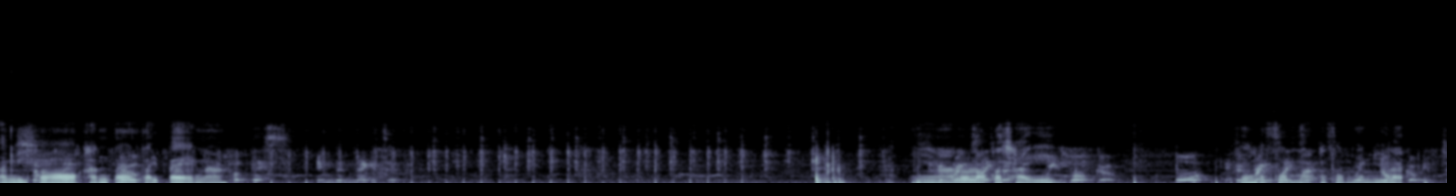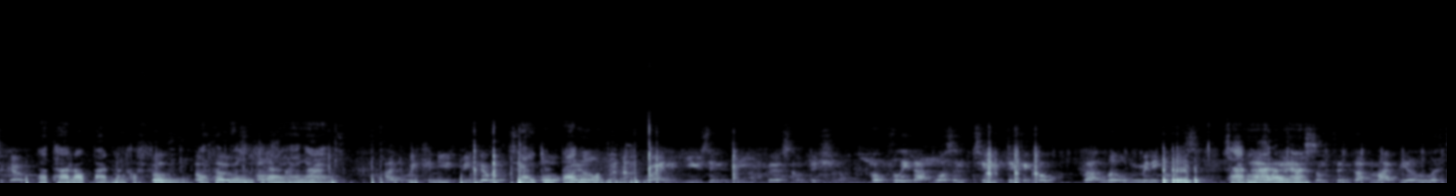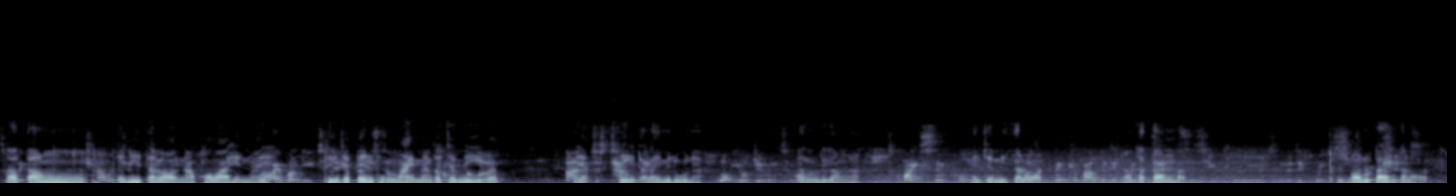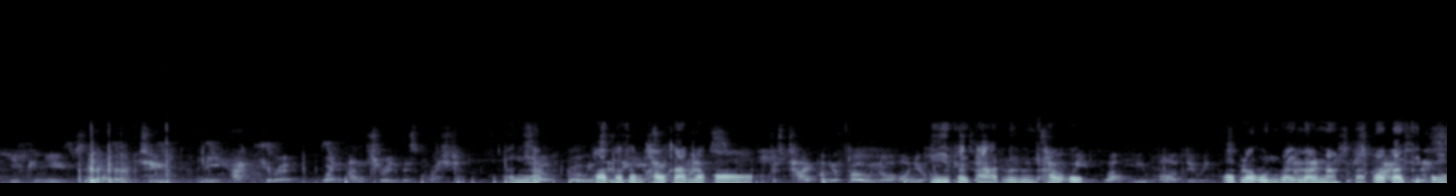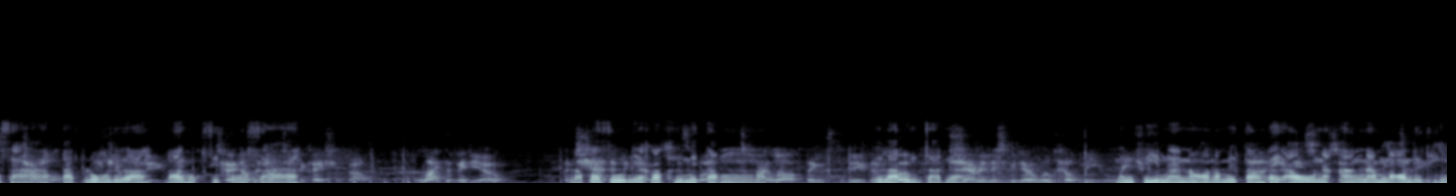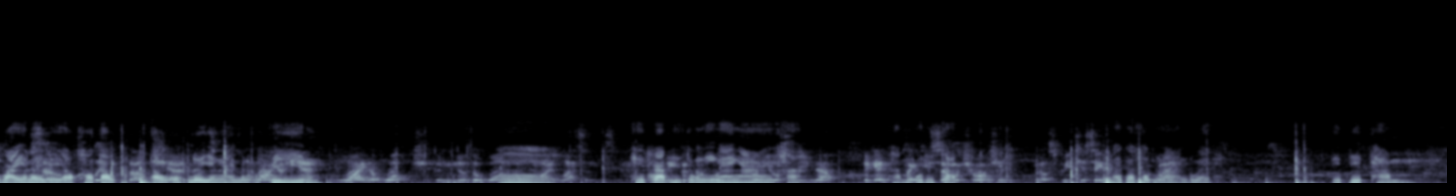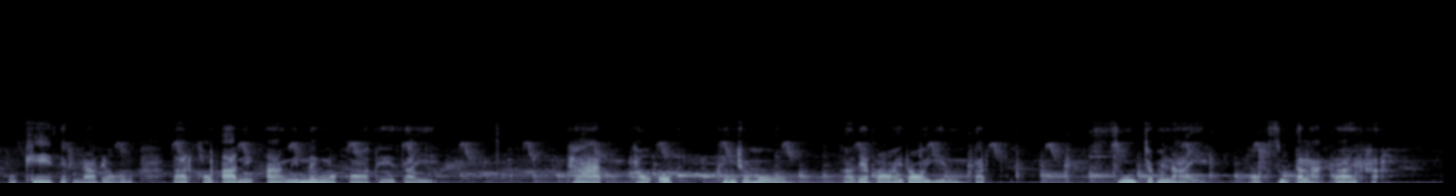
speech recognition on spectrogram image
อันนี้ก็ขั้นตอนใส่แป้งนะเนี่ยแล้วเราก็ใช้เครื่องผสมอะผสมอย่างนี้แหละเพราะถ้าเราปาดมันก็ฟูผสมอย่างนี้ก็ได้ง่ายๆใส่จนแป้งหมด first conditional. Hopefully that wasn't too difficult, that little mini quiz. ชักมาแล้วนะ เราต้องไอ้นี่ตลอดนะ เพราะว่าเห็นไหม ถึงจะเป็นถุงใหม่มันก็จะมีแบบ เนี่ยเศษอะไรไม่รู้เนี่ยเหลืองๆอะมันจะมีตลอด เราก็ต้องแบบร่อนแป้งตลอด to be accurate when answering this question. อันนี้พอผสมเข้ากันแล้วก็เทใส่ถาดเลยเข้าอบอบเราอุ่นไว้แล้วนะ180 องศาปรับลงเหลือ 160 องศา แล้วก็สูตรนี้ก็คือไม่ต้องเวลาอุ่นจัดเนี่ยมันฟิล์มแน่นอนเราไม่ต้องไปเอาอ่างน้ำร้อนหรือทิ้งไว้อะไรเลยเอาเข้าเตาเตาอบเลยยังไงมันก็ฟิล์มอเคล็ดลับอยู่ตรงนี้ง่าย ๆค่ะทำอุ่นจัดไม่ผสมนานด้วย เรียบๆทำโอเคเสร็จแล้วเดี๋ยวปาดขอบอ่านอ่างนิดนึง แล้วก็เทใส่ถาดเข้าอบครึ่งชั่วโมงก็เรียบร้อยรอเย็นตัดสู่จำหน่ายออกสู่ตลาดได้ค่ะ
